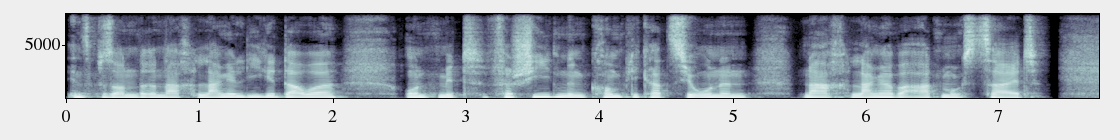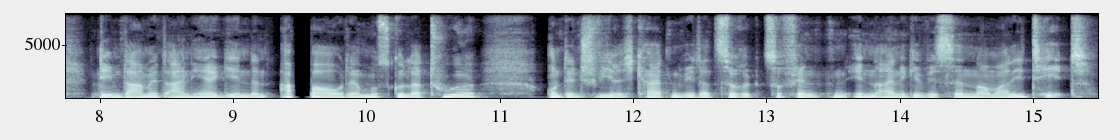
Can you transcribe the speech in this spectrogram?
insbesondere nach lange Liegedauer und mit verschiedenen Komplikationen nach langer Beatmungszeit, dem damit einhergehenden Abbau der Muskulatur und den Schwierigkeiten wieder zurückzufinden in eine gewisse Normalität.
